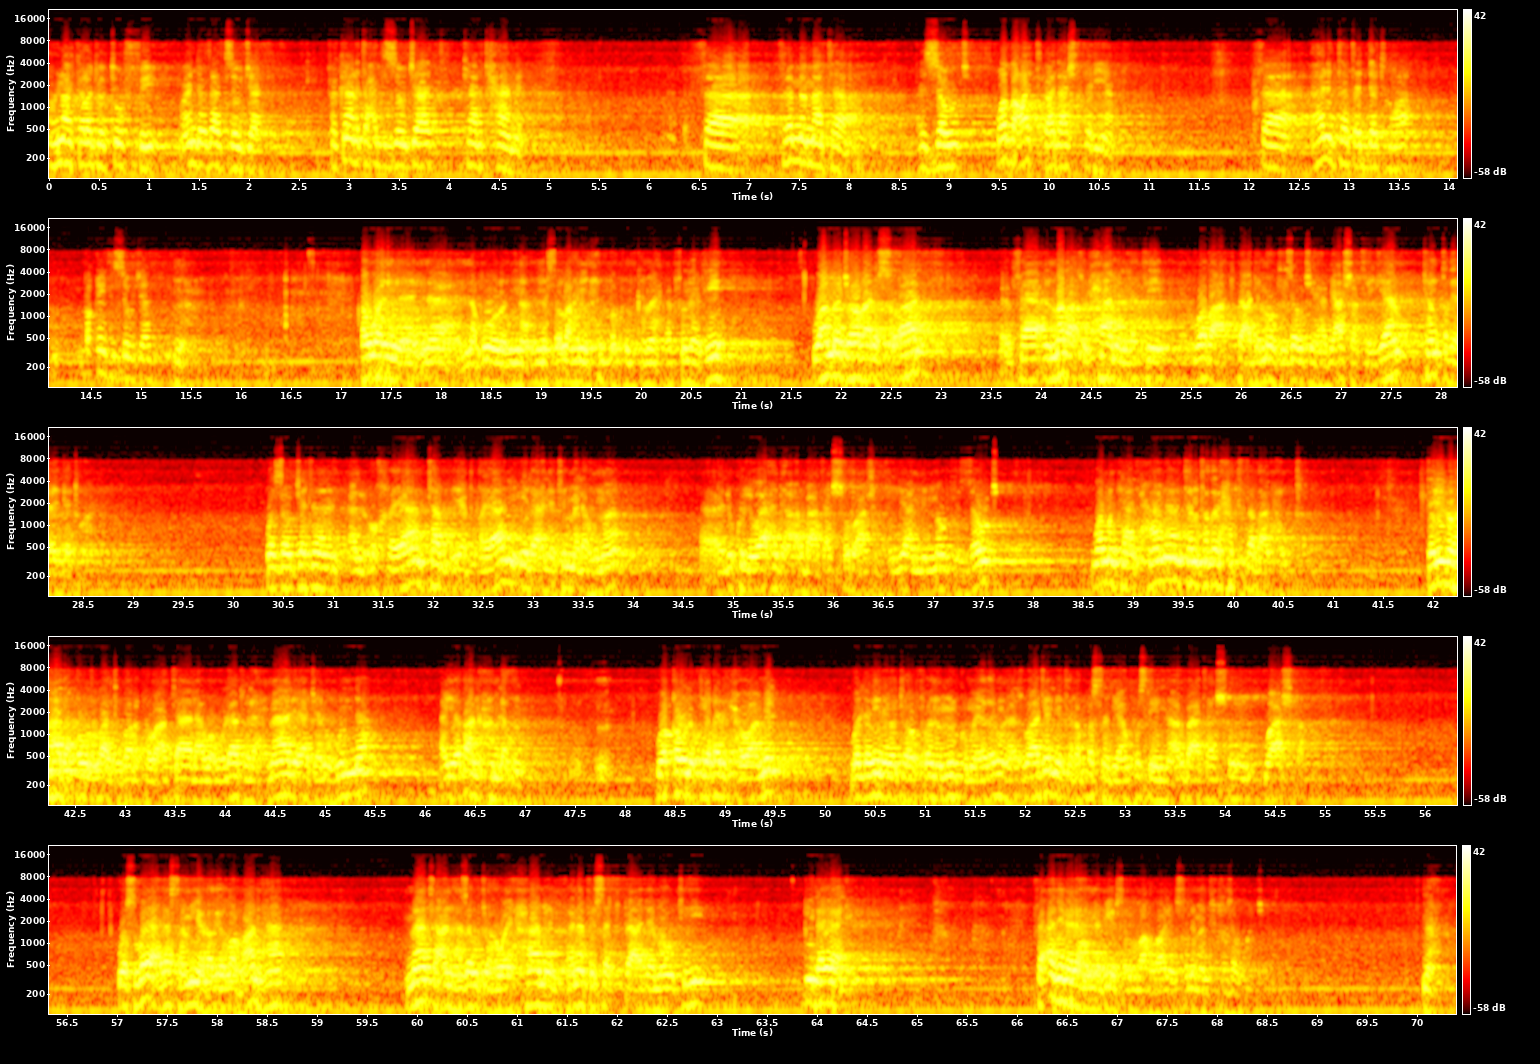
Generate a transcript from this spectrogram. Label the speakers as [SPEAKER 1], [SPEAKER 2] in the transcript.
[SPEAKER 1] هناك رجل توفي وعنده ثلاث زوجات فكانت أحد الزوجات كانت حامل. فلما مات الزوج وضعت بعد عشرة أيام. فهل انتهت عدتها بقية الزوجات؟ نعم.
[SPEAKER 2] أولا نقول نسأل الله أن يحبكم كما أحببتنا فيه. وأما الجواب على السؤال فالمرأة الحامل التي وضعت بعد موت زوجها بعشرة أيام تنقضي عدتها. والزوجتان الأخريان يبقيان إلى أن يتم لهما آه، لكل واحدة أربعة أشهر وعشرة أيام من موت الزوج. ومن كانت حاملا تنتظر حتى تضع الحمل دليل هذا قول الله تبارك وتعالى وولاة الأحمال أجلهن أن يضعن حملهن وقول في غير الحوامل والذين يتوفون منكم ويذرون أزواجا يتربصن بأنفسهن أربعة أشهر وعشرة وسبيعة الأسلامية رضي الله عنها مات عنها زوجها وهي حامل فنفست بعد موته بليالي. فأذن لها النبي صلى الله عليه وسلم أن تتزوج. نعم.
